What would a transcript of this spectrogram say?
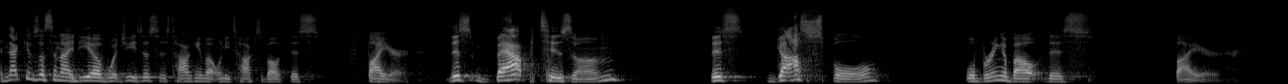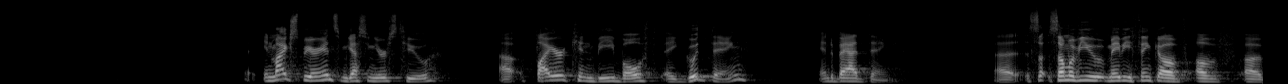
And that gives us an idea of what Jesus is talking about when he talks about this fire. This baptism, this gospel, will bring about this fire. In my experience, I'm guessing yours too, uh, fire can be both a good thing and a bad thing. Uh, so, some of you maybe think of, of uh,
